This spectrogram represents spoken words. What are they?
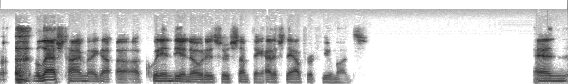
the last time I got a quit India notice or something, I had to stay out for a few months. And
